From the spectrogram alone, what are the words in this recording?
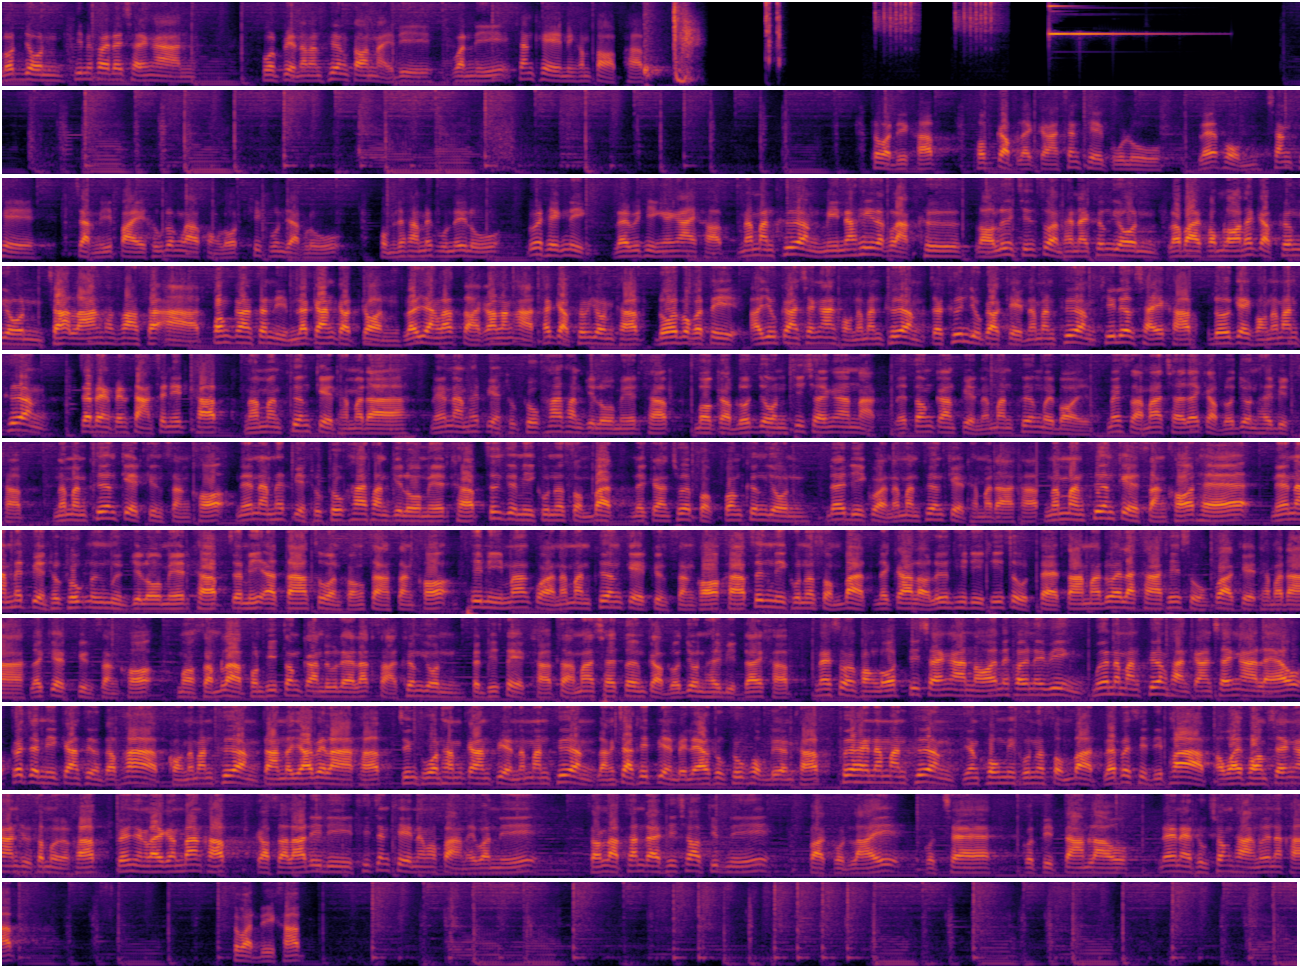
รถยนต์ที่ไม่ค่อยได้ใช้งานควรเปลี่ยนน้ำมันเครื่องตอนไหนดี วันนี้ช่างเคมีคำตอบครับ สวัสดีครับ พบกับรายการช่างเคกูรูและผมช่างเค จากนี้ไปทุกเรื่องราวของรถที่คุณอยากรู้ ผมจะทำให้คุณได้รู้ด้วยเทคนิคและวิธีง่ายๆครับ น้ำมันเครื่องมีหน้าที่หลักๆ คือ หล่อลื่นชิ้นส่วนภายในเครื่องยนต์ ระบายความร้อนให้กับเครื่องยนต์ ชะล้างทำความสะอาด ป้องกันสนิมและการกัดกร่อน และยังรักษาการลังอาจให้กับเครื่องยนต์ครับ โดยปกติอายุการใช้งานของน้ำมันเครื่องจะขึ้นอยู่กับเกรดน้ำมันเครื่องที่เลือกใช้ครับ โดยเกรดของน้ำมันเครื่อง จะแบ่งเป็น 3 ชนิดครับ น้ำมันเครื่องเกรดธรรมดา แนะนำให้เปลี่ยนทุกๆ 5,000 กิโลเมตรครับ เหมาะกับรถยนต์ที่ใช้งานหนัก และต้องการเปลี่ยนน้ำมันเครื่องบ่อยๆ ไม่สามารถใช้ได้กับรถยนต์ไฮบริดครับ น้ำมันเครื่องเกรดกึ่งสังเคราะห์แนะนำให้เปลี่ยนทุกๆ 5,000 กิโลเมตรครับ ซึ่งจะมีคุณสมบัติในการช่วยปกป้องเครื่องยนต์ได้ดีกว่าน้ำมันเครื่องเกรดธรรมดาครับ น้ำมันเครื่องเกรดสังเคราะห์แท้ แนะนำให้เปลี่ยนทุกๆ 10,000 กิโลเมตรครับ จะมีอัตราส่วนของสารสังเคราะห์ที่มีมากกว่าน้ำมันเครื่องเกรดกึ่งสังเคราะห์ครับ ซึ่งมีคุณสมบัติในการหล่อลื่นที่ดีที่สุด แต่ตามมาด้วยราคาที่สูงกว่าเกรดธรรมดาและเกรดกึ่งสังเคราะห์เหมาะสำหรับคนที่ต้องการดูแลรักษาเครื่องยนต์เป็นพิเศษครับ สามารถใช้เติมกับรถยนต์ไฮบริดได้ครับ ในส่วนของรถที่ใช้งานน้อยไม่ค่อยได้วิ่ง เมื่อน้ำมันเครื่องผ่านการใช้งานแล้ว ก็จะมีการเสื่อมสภาพของน้ำมันเครื่องตามระยะเวลาครับ จึงควรทำการเปลี่ยนน้ำมันเครื่องหลังจากที่เปลี่ยนไปแล้วทุกๆ 6 เดือนครับ เพื่อให้น้ำมันเครื่องยังคงมีคุณสมบัติและประสิทธิภาพเอาไว้พร้อมใช้งานอยู่เสมอครับ เป็นอย่างไรกันบ้างครับ กับสาระดีๆที่จังเคนำมาฝากในวันนี้สำหรับท่านใดที่ชอบคลิปนี้ฝากกดไลค์ กดแชร์ กดติดตามเราได้ในทุกช่องทางด้วยนะครับ สวัสดีครับ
